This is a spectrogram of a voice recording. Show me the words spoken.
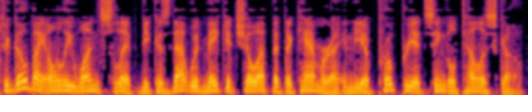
to go by only one slit because that would make it show up at the camera in the appropriate single telescope.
